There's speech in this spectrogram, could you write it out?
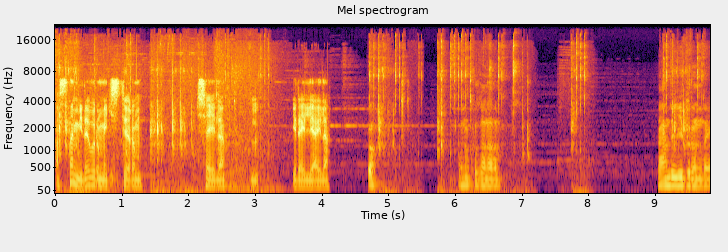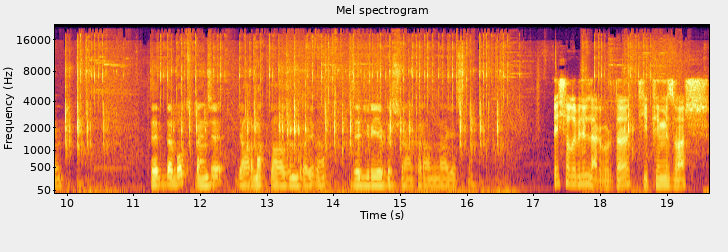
Aslında mide vurmak istiyorum. Şeyle. Lu- Irelia'yla. Onu kullanalım. Ben de iyi durumdayım. Zed de bot bence yarmak lazım burayı da. Zed yürüyebilir şu an karanlığa geçti. 5 olabilirler burada. TP'miz var.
